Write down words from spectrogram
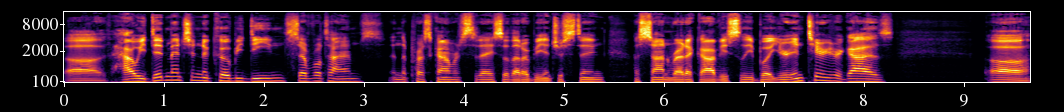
uh, Howie did mention Nakobe Dean several times in the press conference today, so that'll be interesting. Haason Reddick, obviously, but your interior guys, uh,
